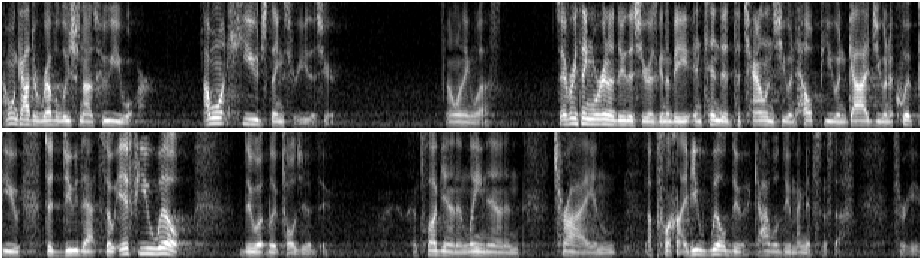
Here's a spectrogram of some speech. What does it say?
I want God to revolutionize who you are. I want huge things for you this year. I don't want anything less. So, everything we're going to do this year is going to be intended to challenge you and help you and guide you and equip you to do that. So, if you will, do what Luke told you to do and plug in and lean in and try and apply. If you will do it, God will do magnificent stuff through you.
